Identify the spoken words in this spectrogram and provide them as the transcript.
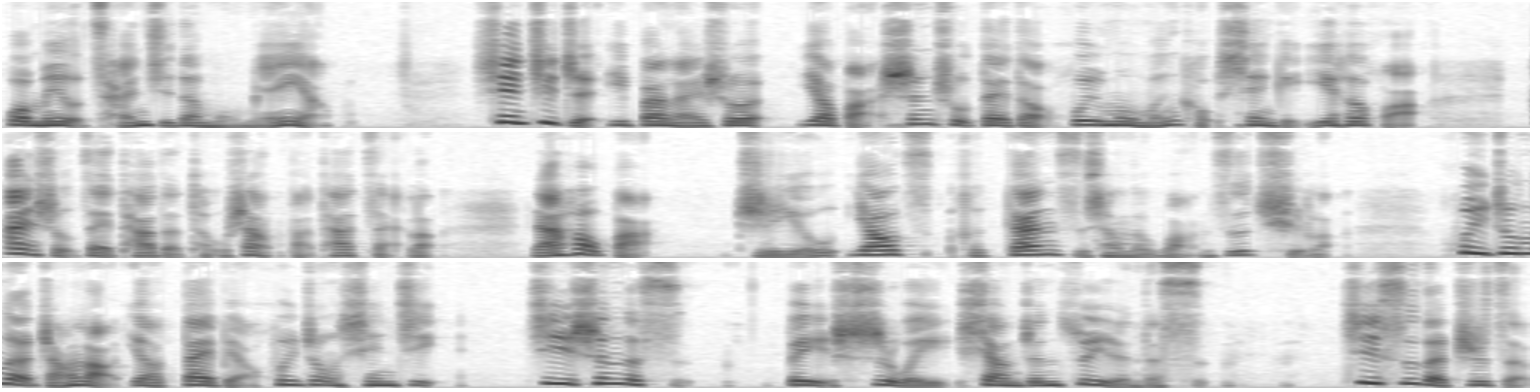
或没有残疾的母绵羊。献祭者一般来说要把牲畜带到会幕门口献给耶和华，按手在他的头上，把他宰了，然后把脂油、腰子和杆子上的网子取了。会中的长老要代表会众献祭，祭牲的死。被视为象征罪人的死。祭司的职责，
